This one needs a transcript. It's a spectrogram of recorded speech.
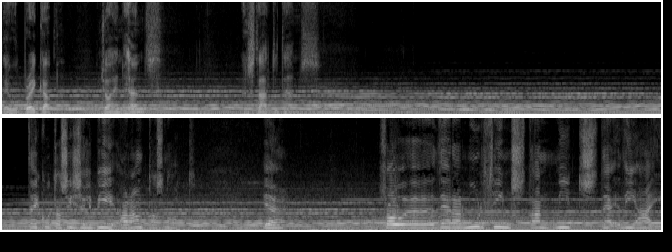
they would break up, join hands, and start to dance. They could as easily be around us not. Yeah. So uh, there are more things than meets the, the eye.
